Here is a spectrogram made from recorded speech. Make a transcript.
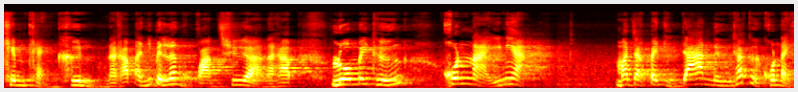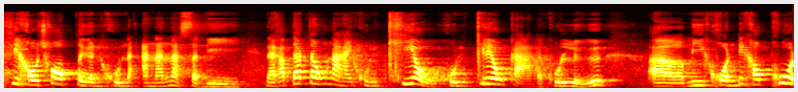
เข้มแข็งขึ้นนะครับ อันนี้เป็นเรื่องของความเชื่อนะครับ รวมไปถึง คนไหนเนี่ยมันจะเป็นอีกด้านหนึ่งถ้าเกิดคนไหนที่เขาชอบเตือนคุณอันนั้นน่ะสดีนะครับถ้าเจ้านายคุณเคี่ยวคุณเกลี้ยวกล่อมแต่คุณหรือออมีคนที่เขาพูด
